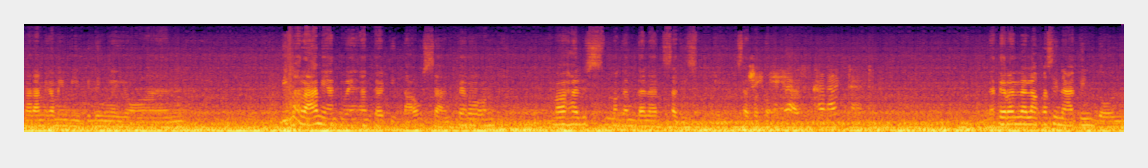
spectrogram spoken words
Marami kaming bibili ngayon. Hindi marami, ang 20 ang 30,000. Pero ah, halos maganda na sa display. Sa totoo. Natira na lang kasi natin doon,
